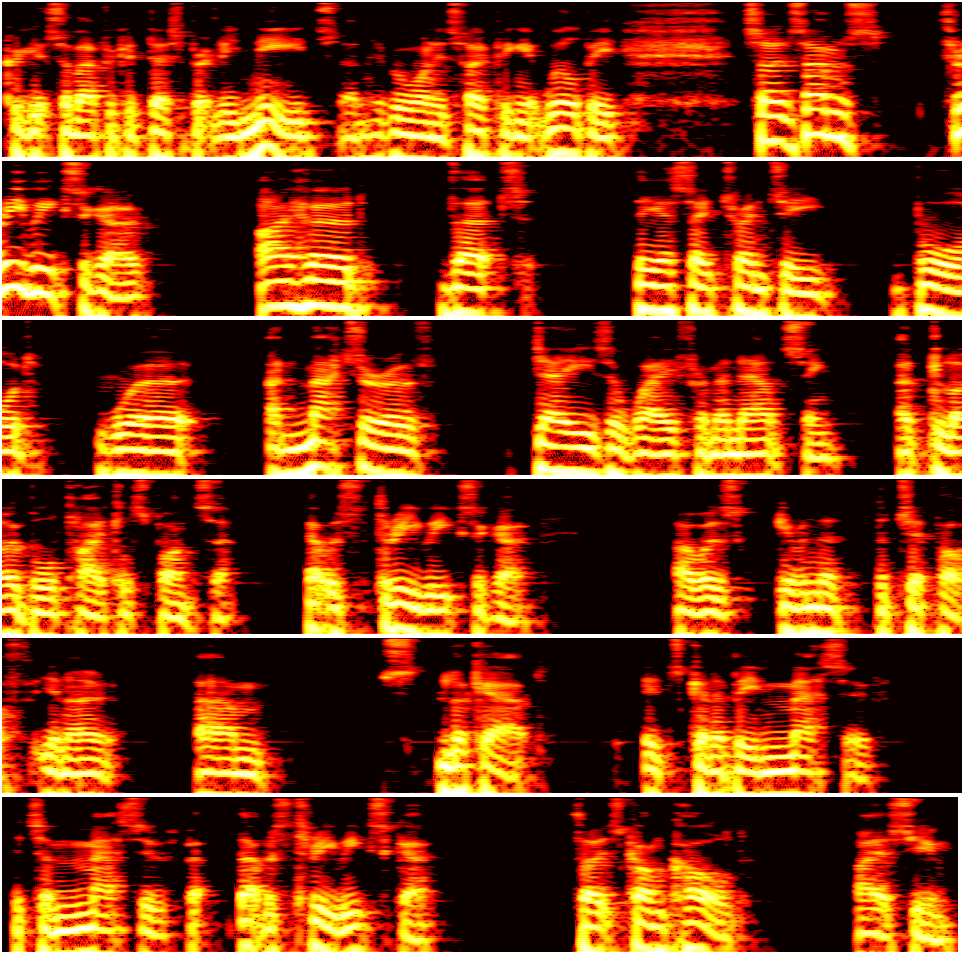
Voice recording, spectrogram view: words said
Cricket South Africa desperately needs, and everyone is hoping it will be. So, Zams, three weeks ago, I heard that the SA20 board were a matter of days away from announcing a global title sponsor. That was three weeks ago. I was given the, the tip off, you know, um, look out, it's going to be massive. It's a massive, but that was three weeks ago. So it's gone cold, I assume.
